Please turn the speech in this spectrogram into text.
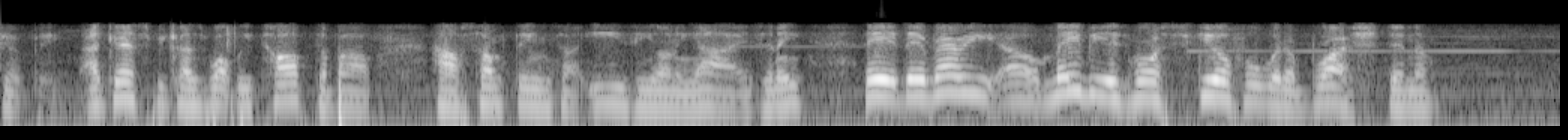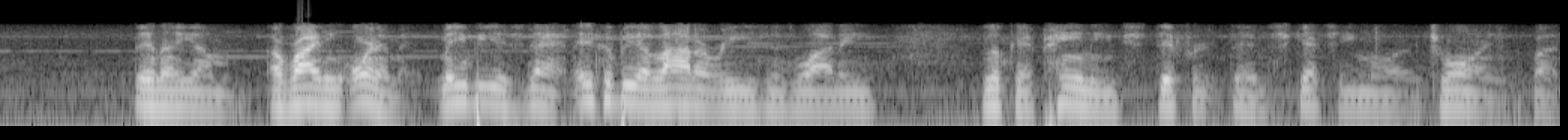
should be. I guess because what we talked about, how some things are easy on the eyes, and they they they're very uh, maybe it's more skillful with a brush than a than a um a writing ornament. Maybe it's that. It could be a lot of reasons why they look at paintings different than sketching or drawing, but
